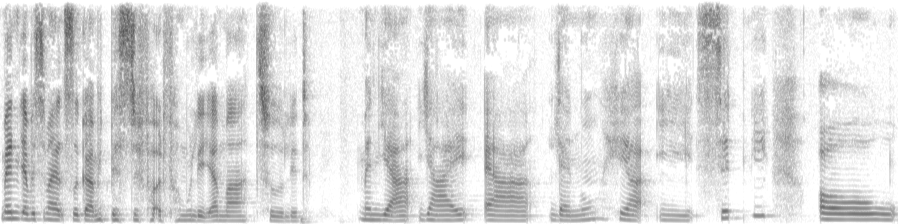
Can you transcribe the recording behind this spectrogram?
Men jeg vil simpelthen altid gøre mit bedste for at formulere mig tydeligt. Men ja, jeg er landet her i Sydney, og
